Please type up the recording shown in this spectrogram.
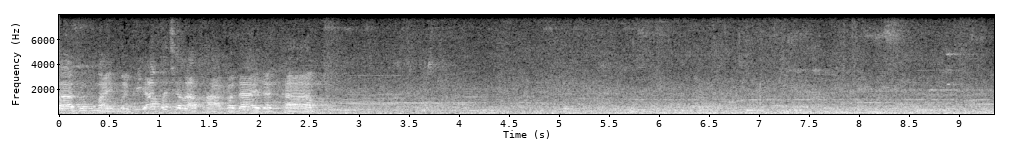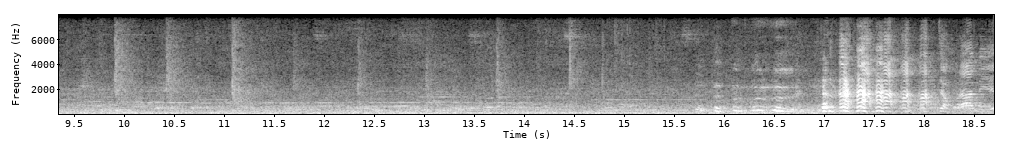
ราดวงใหม่เหมือนพี่อ้ำพัชราภาก็ได้นะครับจบท่านี้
